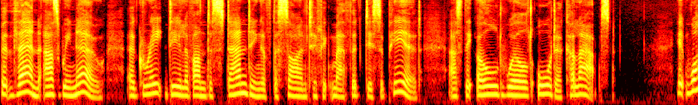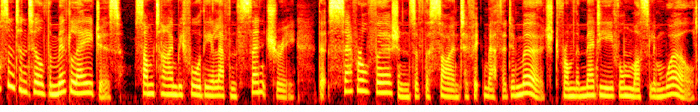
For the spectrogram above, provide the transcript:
But then, as we know, a great deal of understanding of the scientific method disappeared as the old world order collapsed. It wasn't until the Middle Ages, sometime before the 11th century, that several versions of the scientific method emerged from the medieval Muslim world,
